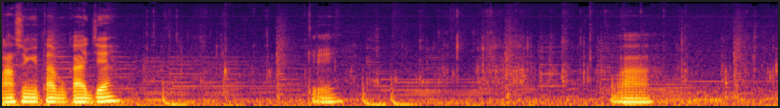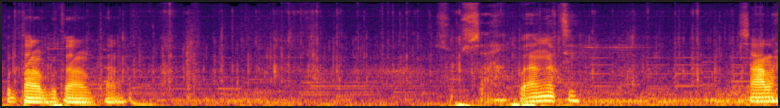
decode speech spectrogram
Langsung kita buka aja. Oke. Wah Brutal brutal brutal banget sih. Salah.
